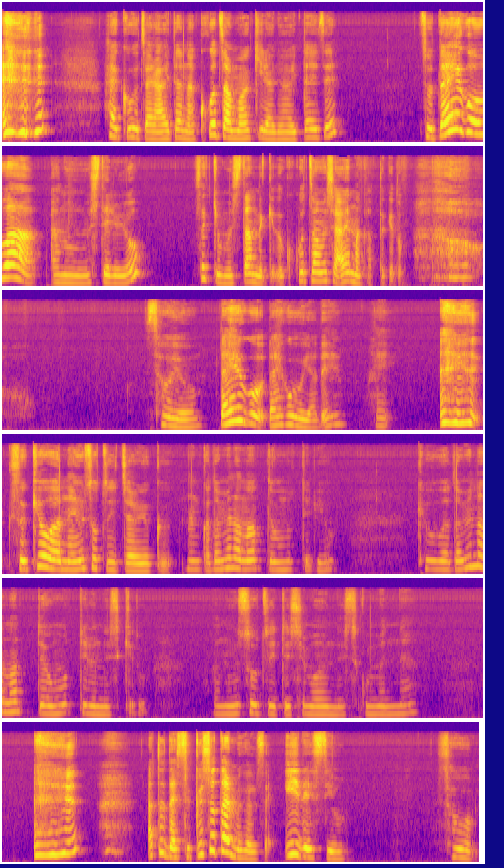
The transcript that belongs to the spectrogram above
はいここちゃんに会いたいな。ここちゃんもあきらに会いたいぜ。そう大悟はあのしてるよ。さっきもしたんだけどここちゃんもし会えなかったけど。そうよ。大悟大悟やで。はい。そう今日はね嘘ついちゃうよく。なんかダメだなって思ってるよ。今日はダメだなって思ってるんですけど。あの嘘ついてしまうんです。ごめんね。後でスクショタイムください。いいですよ。そう。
